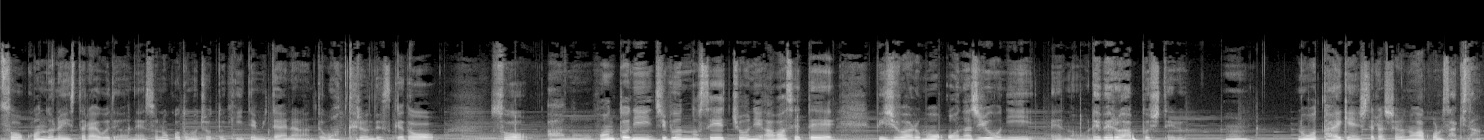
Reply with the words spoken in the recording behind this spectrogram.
そう今度のインスタライブではね。そのこともちょっと聞いてみたいななんて思ってるんですけどそうあの本当に自分の成長に合わせてビジュアルも同じようにあのレベルアップしてる。うん、のを体現してらっしゃるのがこのさきさん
